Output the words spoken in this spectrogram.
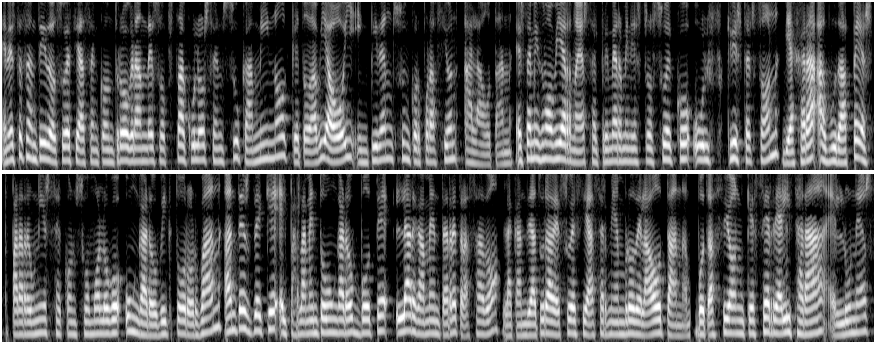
En este sentido, Suecia se encontró grandes obstáculos en su camino que todavía hoy impiden su incorporación a la OTAN. Este mismo viernes, el primer ministro sueco Ulf Kristersson viajará a Budapest para reunirse con su homólogo húngaro Viktor Orbán antes de que el Parlamento húngaro vote largamente retrasado la candidatura de Suecia a ser miembro de la OTAN, votación que se realizará el lunes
